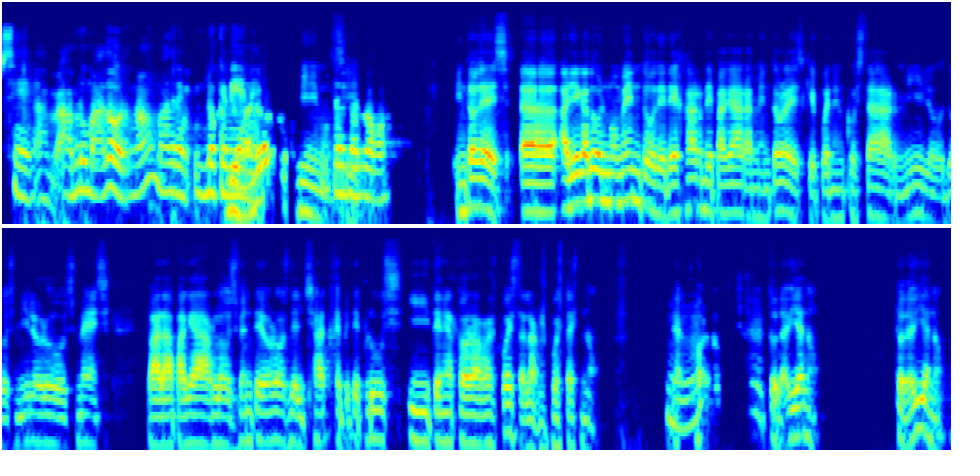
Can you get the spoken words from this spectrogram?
Sí, ab- abrumador, ¿no? Madre, lo que viene, Abrumador mínimo, desde sí. luego. Entonces, eh, ha llegado el momento de dejar de pagar a mentores que pueden costar mil o dos mil euros mes para pagar los 20 euros del chat GPT Plus y tener toda la respuesta. La respuesta es no. ¿De Mm. acuerdo? Todavía no. Todavía no.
